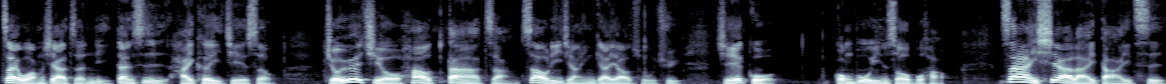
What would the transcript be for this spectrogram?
再往下整理，但是还可以接受。九月九号大涨，照理讲应该要出去，结果公布营收不好，再下来打一次，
